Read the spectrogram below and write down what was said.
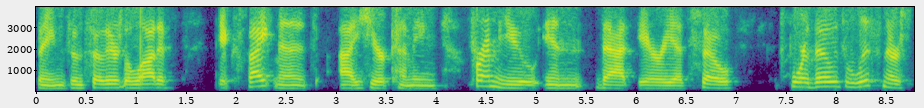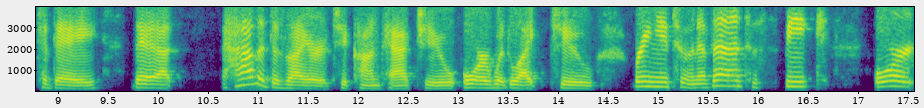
things. And so there's a lot of excitement I hear coming from you in that area. So for those listeners today that have a desire to contact you or would like to bring you to an event to speak or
